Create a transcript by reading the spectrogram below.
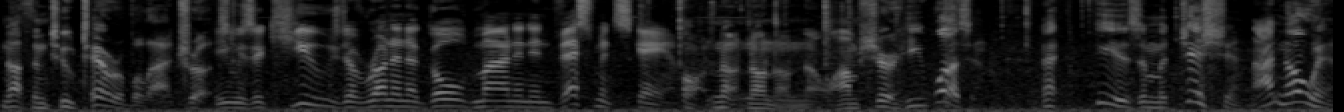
Nothing too terrible, I trust. He was accused of running a gold mining investment scam. Oh, no, no, no, no. I'm sure he wasn't. Uh, he is a magician. I know him.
